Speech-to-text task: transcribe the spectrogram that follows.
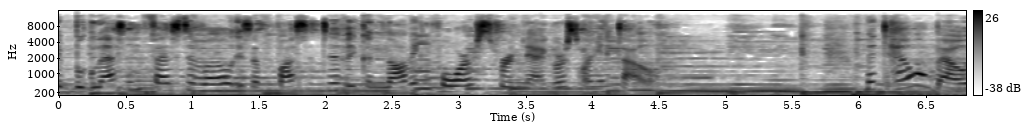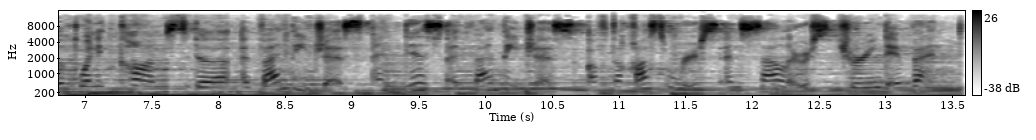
the Buglasan Festival is a positive economic force for Negros Oriental. When it comes to the advantages and disadvantages of the customers and sellers during the event?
